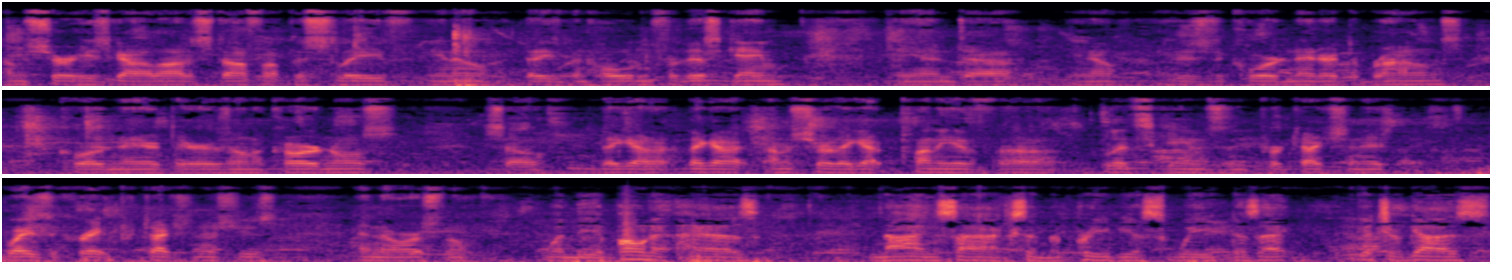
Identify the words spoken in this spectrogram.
I'm sure he's got a lot of stuff up his sleeve, you know, that he's been holding for this game. And, uh, you know, he was the coordinator at the Browns, coordinator at the Arizona Cardinals. So they got, they got. I'm sure they got plenty of uh, blitz schemes and protection is, ways to create protection issues in their arsenal. when the opponent has nine sacks in the previous week? Does that get your guys'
